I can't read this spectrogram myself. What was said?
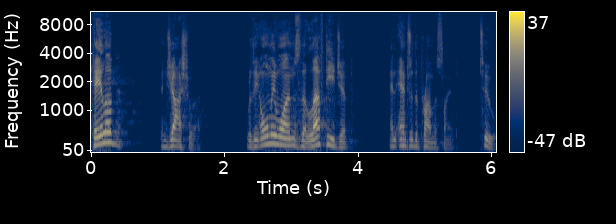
Caleb and Joshua were the only ones that left Egypt and entered the promised land? Two.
